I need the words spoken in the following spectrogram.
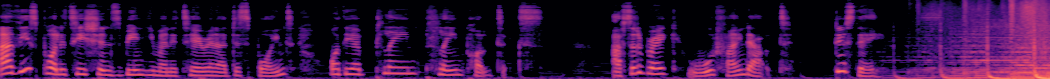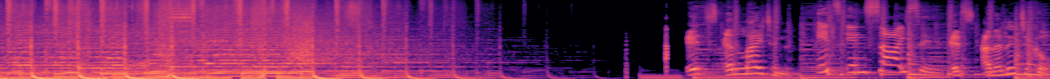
Are these politicians being humanitarian at this point, or they are plain, plain politics? After the break, we will find out. Do stay. It's enlightening. It's incisive. It's analytical.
